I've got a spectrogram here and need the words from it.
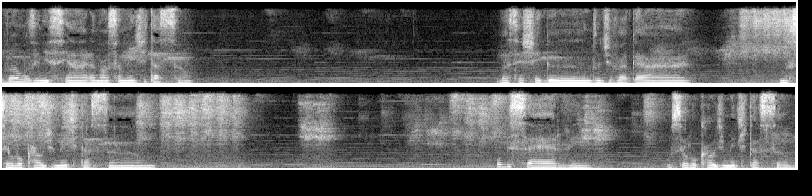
Vamos iniciar a nossa meditação. Vá se chegando devagar no seu local de meditação. Observe o seu local de meditação.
